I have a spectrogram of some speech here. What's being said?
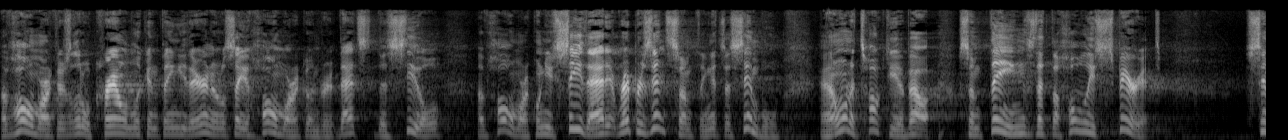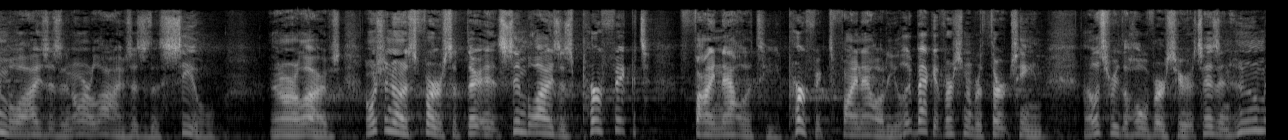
of Hallmark. There's a little crown looking thingy there, and it'll say Hallmark under it. That's the seal of Hallmark. When you see that, it represents something, it's a symbol. And I want to talk to you about some things that the Holy Spirit symbolizes in our lives as the seal in our lives. I want you to notice first that there, it symbolizes perfect finality, perfect finality. Look back at verse number 13. Now let's read the whole verse here. It says, In whom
